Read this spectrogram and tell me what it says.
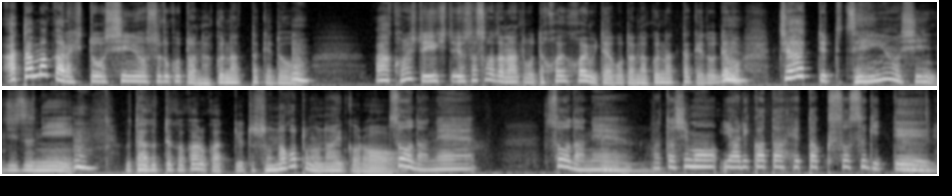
頭から人を信用することはなくなったけど、うんあこの人いい人良さそうだなと思ってホイホイみたいなことはなくなったけどでも、うん。じゃあって言って全員を信じずにうん。疑ってかかるかっていうとそんなこともないから。そうだね。そうだね、うん私もやり方下手くそすぎて、うん。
